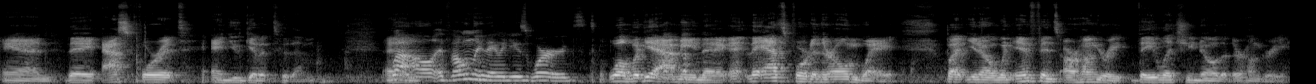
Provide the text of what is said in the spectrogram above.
and they ask for it, and you give it to them. And- well if only they would use words well, but yeah, I mean, they they ask for it in their own way. But you know, when infants are hungry, they let you know that they're hungry,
